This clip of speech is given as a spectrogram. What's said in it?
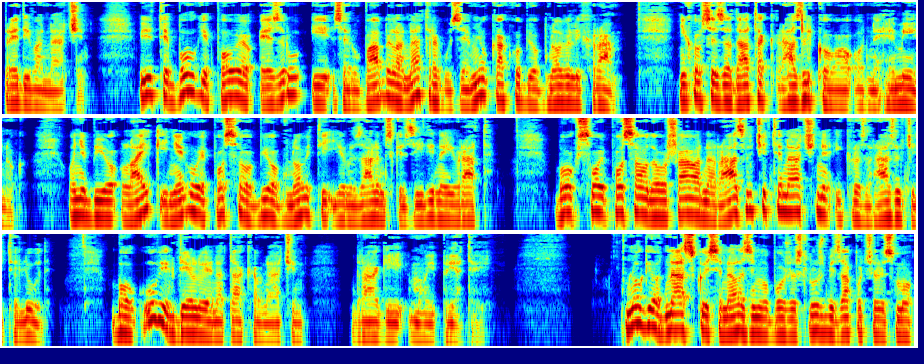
predivan način. Vidite, Bog je poveo Ezru i Zerubabela natrag u zemlju kako bi obnovili hram. Njihov se zadatak razlikovao od Neheminog. On je bio lajk i njegov je posao bio obnoviti jeruzalemske zidine i vrata. Bog svoj posao dovršava na različite načine i kroz različite ljude. Bog uvijek djeluje na takav način, dragi moji prijatelji. Mnogi od nas koji se nalazimo u Božoj službi započeli smo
